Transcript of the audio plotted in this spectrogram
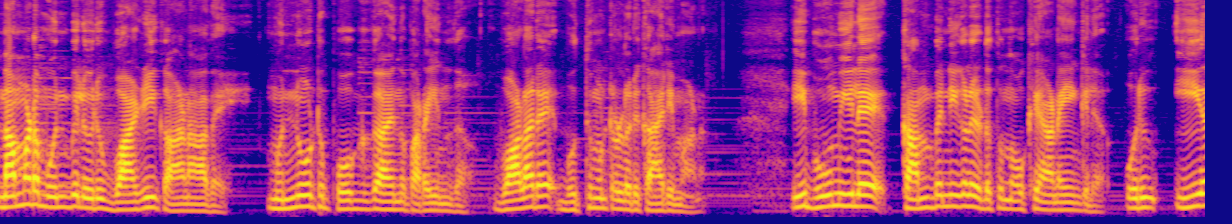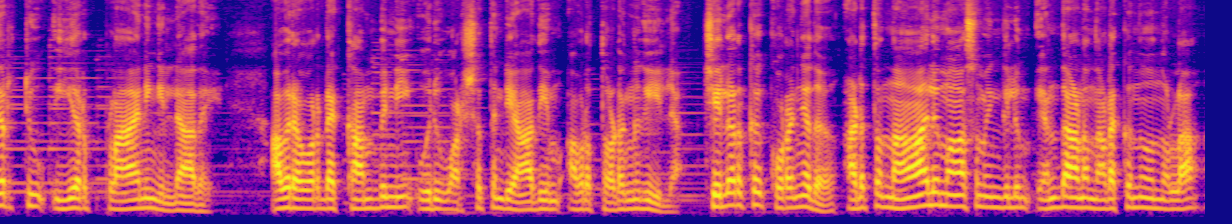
നമ്മുടെ മുൻപിൽ ഒരു വഴി കാണാതെ മുന്നോട്ട് പോകുക എന്ന് പറയുന്നത് വളരെ ബുദ്ധിമുട്ടുള്ളൊരു കാര്യമാണ്. ഈ ഭൂമിയിലെ കമ്പനികൾ എടുത്തു നോക്കുകയാണെങ്കിൽ ഒരു ഇയർ ടു ഇയർ പ്ലാനിംഗ് ഇല്ലാതെ അവരവരുടെ കമ്പനി ഒരു വർഷത്തിന്റെ ആദ്യം അവർ തുടങ്ങുകയില്ല. ചിലർക്ക് കുറഞ്ഞത് അടുത്ത നാല് മാസമെങ്കിലും എന്താണ് നടക്കുന്നതെന്നുള്ള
